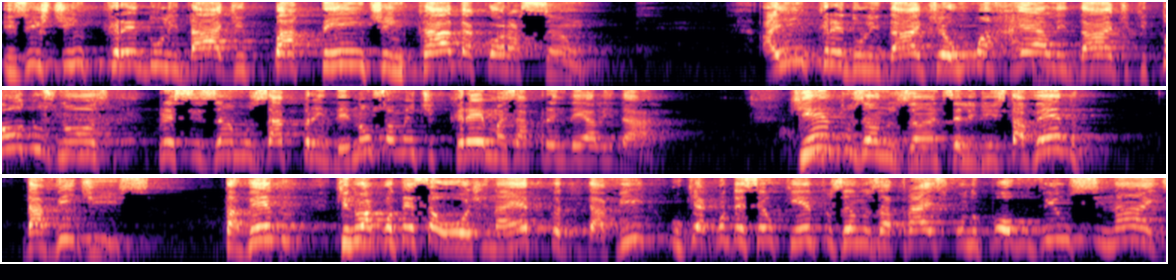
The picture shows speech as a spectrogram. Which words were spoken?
Existe incredulidade patente em cada coração. A incredulidade é uma realidade que todos nós precisamos aprender, não somente crer, mas aprender a lidar. 500 anos antes ele diz: Está vendo? Davi diz: Está vendo? Que não aconteça hoje, na época de Davi, o que aconteceu 500 anos atrás, quando o povo viu os sinais.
